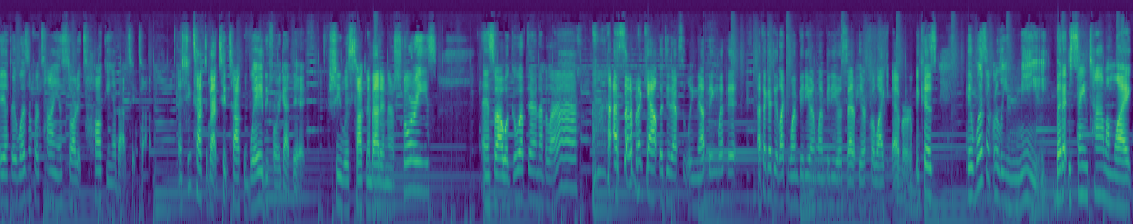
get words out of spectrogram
if it wasn't for Tanya started talking about TikTok. And she talked about TikTok way before it got big. She was talking about it in her stories. And so I would go up there and I'd be like, ah, I set up an account but did absolutely nothing with it. I think I did like one video and one video set up there for like ever because it wasn't really me. But at the same time, I'm like,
